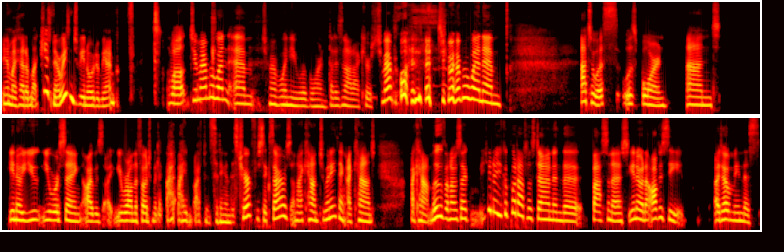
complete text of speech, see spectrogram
in my head, I'm like, he's no reason to be annoyed with me. I'm perfect. well, do you remember when? Um, do you remember when you were born? That is not accurate. Do you remember when? do you remember when? Um, Atlas was born, and you know, you you were saying I was. You were on the phone to me like, I, I I've been sitting in this chair for six hours and I can't do anything. I can't. I can't move. And I was like, you know, you could put Atlas down in the bassinet, you know, and obviously, I don't mean this.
